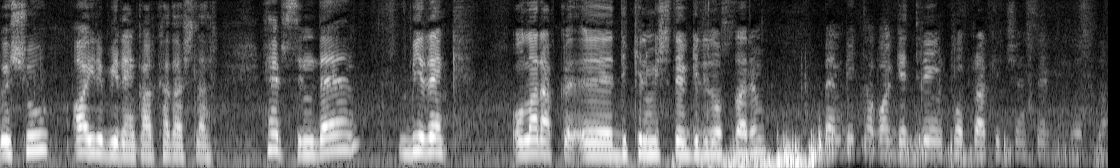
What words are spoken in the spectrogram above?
ve şu ayrı bir renk arkadaşlar hepsinden bir renk olarak e, dikilmiş sevgili dostlarım ben bir tabak getireyim toprak için sevgili dostlar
